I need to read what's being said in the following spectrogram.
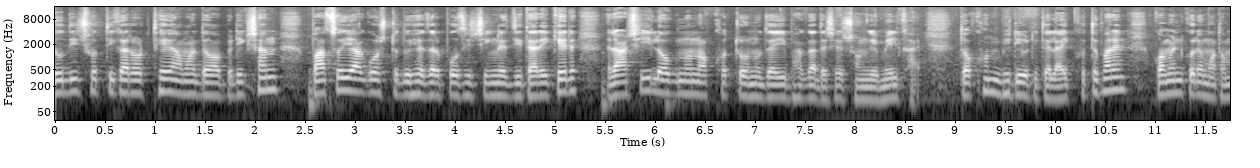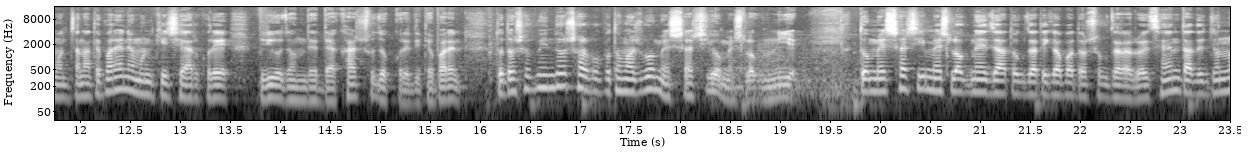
যদি সত্যিকার অর্থে আমার দেওয়া প্রেডিকশান পাঁচই আগস্ট দুই হাজার পঁচিশ ইংরেজি তারিখের রাশি লগ্ন নক্ষত্র অনুযায়ী ভাগাদেশের সঙ্গে মিল খায়। তখন ভিডিওটিতে লাইক করতে পারেন কমেন্ট করে মতামত জানাতে পারেন, এমনকি শেয়ার করে প্রিয়জনদের দেখার সুযোগ করে দিতে পারেন। তো দর্শকবৃন্দ, সর্বপ্রথম আসব মেষ রাশি ও মেষলগ্ন নিয়ে। তো মেষ মেষলগ্নে জাতক, জাতিকা বা দর্শক যারা রয়েছেন, তাদের জন্য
